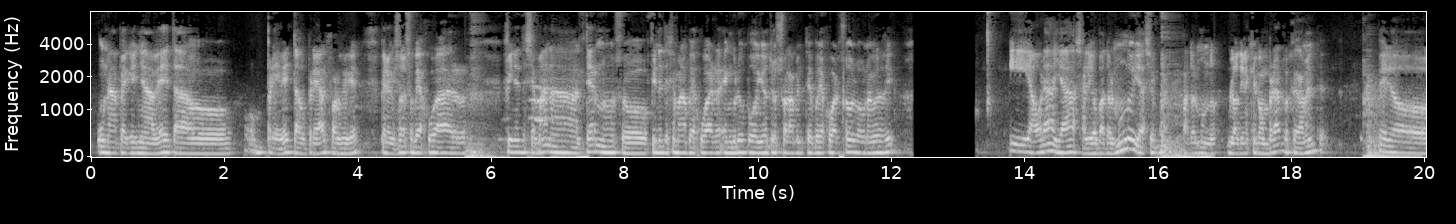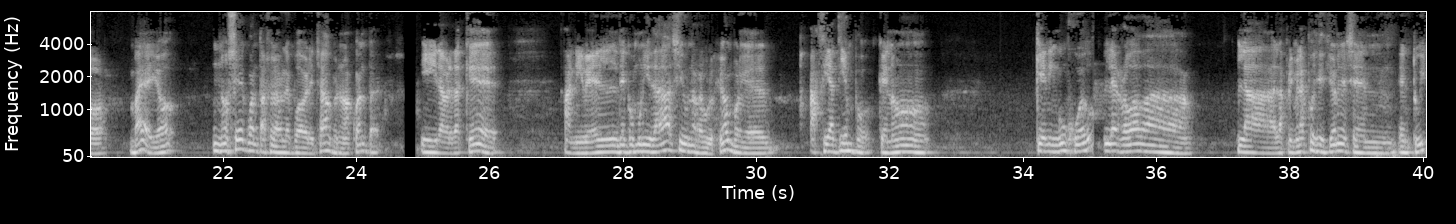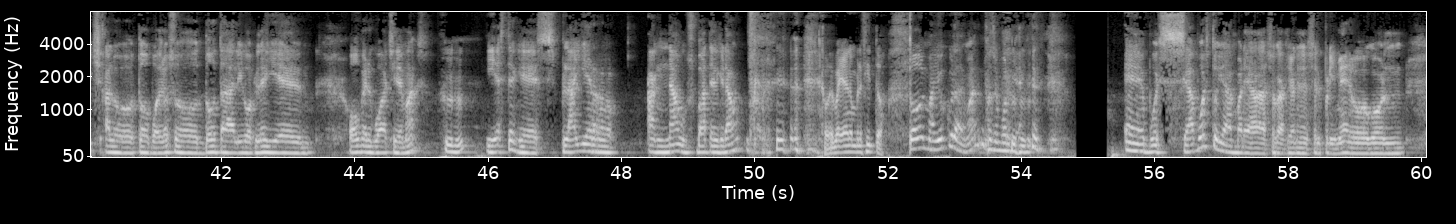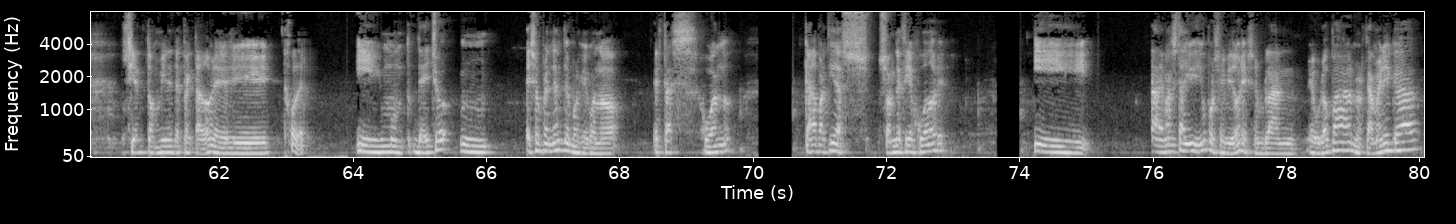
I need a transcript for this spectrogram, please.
una pequeña beta o, o pre-beta o pre-alfa, no sé qué. Pero que solo se podía jugar fines de semana alternos o fines de semana podía jugar en grupo y otros solamente podía jugar solo, una cosa así. Y ahora ya salió para todo el mundo y así, para todo el mundo. Lo tienes que comprar, lógicamente. Pero, vaya, yo no sé cuántas horas le puedo haber echado, pero unas cuantas. Y la verdad es que a nivel de comunidad ha sido una revolución, porque hacía tiempo que no. que ningún juego le robaba la- las primeras posiciones en, en Twitch a los todopoderosos Dota, League of Legends, Overwatch y demás. Y este que es Player Unknown's Battleground. Joder, vaya nombrecito. Todo en mayúscula, además, no sé por qué. Eh, pues se ha puesto ya en varias ocasiones el primero con cientos miles de espectadores y, Joder. y un montón. De hecho, mm, es sorprendente porque cuando estás jugando, cada partida son de 100 jugadores y además está dividido por servidores, en plan Europa, Norteamérica,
